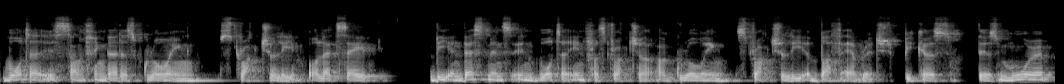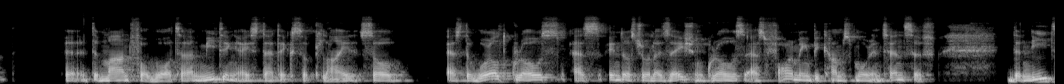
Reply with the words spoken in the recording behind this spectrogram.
water is something that is growing structurally, or let's say the investments in water infrastructure are growing structurally above average because there's more uh, demand for water meeting a static supply. So, as the world grows, as industrialization grows, as farming becomes more intensive, the need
